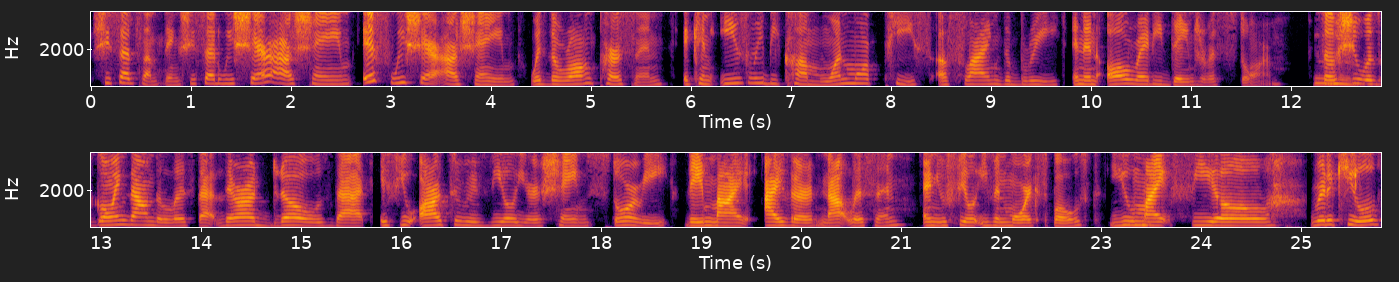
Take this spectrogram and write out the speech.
she said something. She said, We share our shame. If we share our shame with the wrong person, it can easily become one more piece of flying debris in an already dangerous storm. So mm. she was going down the list that there are those that if you are to reveal your shame story, they might either not listen and you feel even more exposed. You mm. might feel ridiculed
